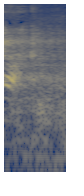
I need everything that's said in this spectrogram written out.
attack.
